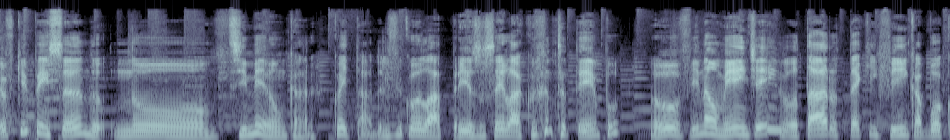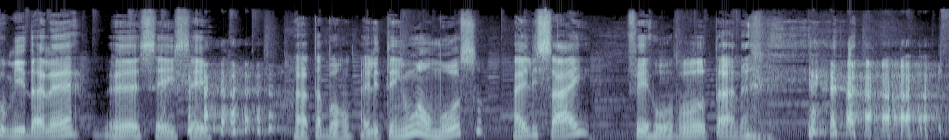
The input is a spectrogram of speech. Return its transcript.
Eu fiquei pensando no Simeão, cara. Coitado, ele ficou lá preso sei lá quanto tempo. Oh, finalmente, hein? Voltaram até que enfim, acabou a comida, né? É, sei, sei. Ah, tá bom. Aí ele tem um almoço, aí ele sai, ferrou, vou voltar, né?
